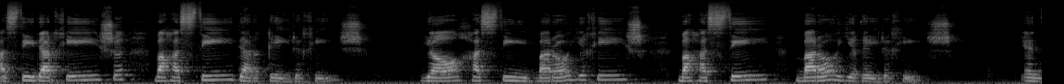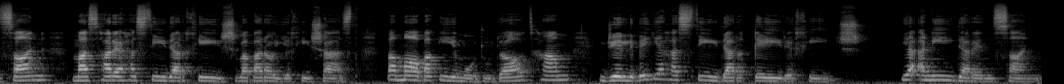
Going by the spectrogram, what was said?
هستی در خیش و هستی در غیر خیش. یا هستی برای خیش و هستی برای غیر خیش. انسان مظهر هستی در خیش و برای خیش است و ما بقیه موجودات هم جلوه هستی در غیر خیش یعنی در انسان.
